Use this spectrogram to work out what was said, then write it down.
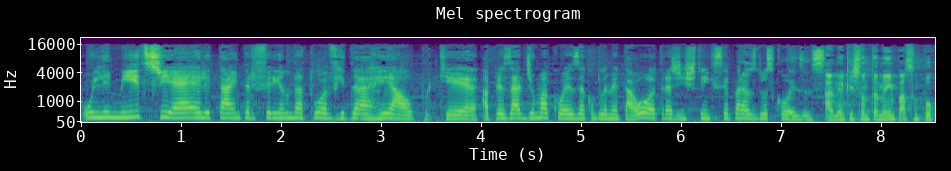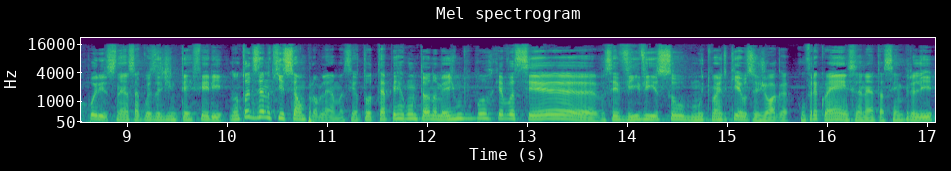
o limite é ele tá interferindo na tua vida real. Porque apesar de uma coisa complementar a outra, a gente tem que separar as duas coisas. A minha questão também passa um pouco por isso, né? Essa coisa de interferir. Não tô dizendo que isso é um problema, assim, eu tô até perguntando mesmo porque você você vive isso muito mais do que eu. Você joga com frequência, né? Tá sempre ali.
